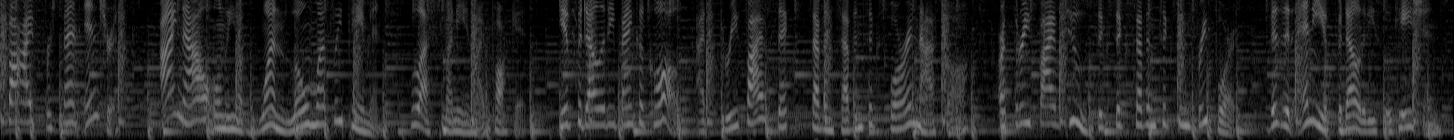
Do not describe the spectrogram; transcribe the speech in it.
5% interest. I now only have one low monthly payment plus money in my pocket. Give Fidelity Bank a call at 356 7764 in Nassau or 352 6676 in Freeport. Visit any of Fidelity's locations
